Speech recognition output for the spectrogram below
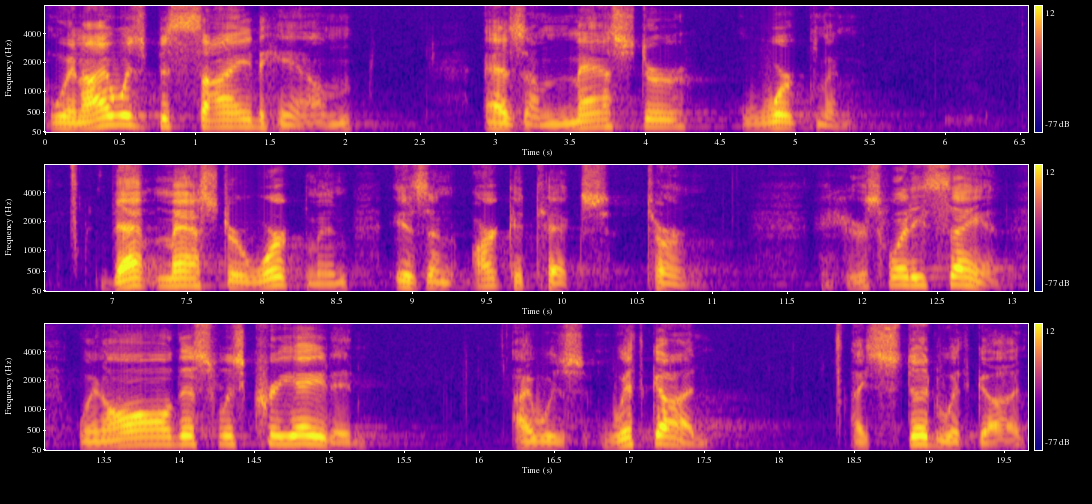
When I was beside him as a master workman, that master workman is an architect's term. And here's what he's saying when all this was created, I was with God, I stood with God,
